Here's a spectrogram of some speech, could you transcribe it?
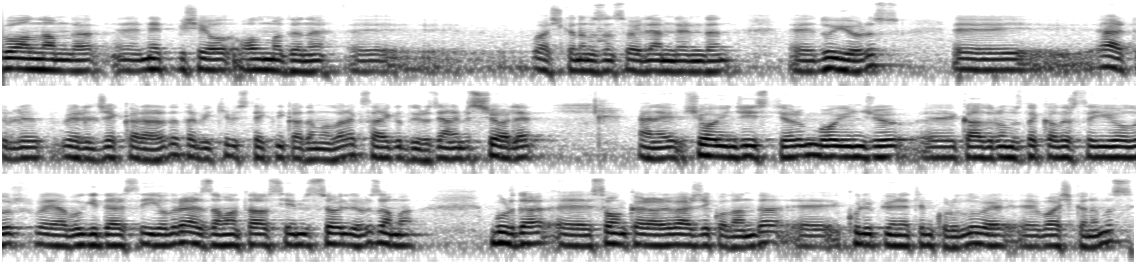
bu anlamda net bir şey ol- olmadığını başkanımızın söylemlerinden duyuyoruz. Her türlü verilecek karara da tabii ki biz teknik adam olarak saygı duyuyoruz. Yani biz şöyle yani şu oyuncu istiyorum, bu oyuncu e, kadromuzda kalırsa iyi olur veya bu giderse iyi olur. Her zaman tavsiyemizi söylüyoruz ama burada e, son kararı verecek olan da e, kulüp yönetim kurulu ve başkanımız.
